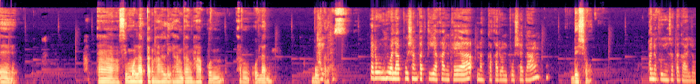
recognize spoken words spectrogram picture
eh ah simula tanghali hanggang hapon ang ulan bukas Pero wala po siyang katiyakan kaya magkakaroon po siya ng desyo paano po yung sa Tagalog?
